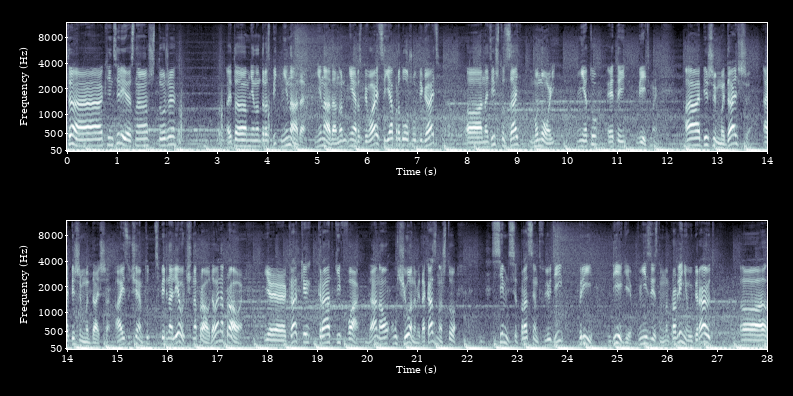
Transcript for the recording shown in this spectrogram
Так, интересно, что же... Это мне надо разбить? Не надо, не надо, оно не разбивается, я продолжу убегать. А, надеюсь, что за мной нету этой ведьмы. А бежим мы дальше, а бежим мы дальше, а изучаем. Тут теперь налево, чуть направо. Давай направо краткий, краткий факт, да, но учеными доказано, что 70% людей при беге в неизвестном направлении выбирают э,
